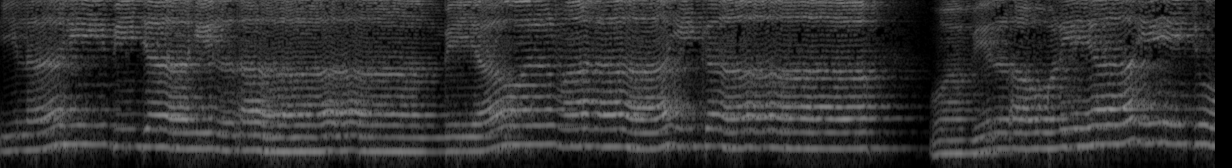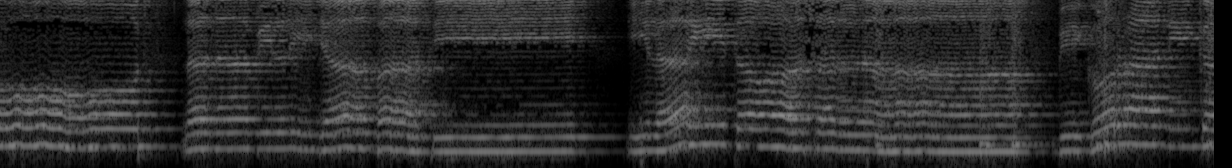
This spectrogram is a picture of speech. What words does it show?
إلهي بجاه الأنبياء والملائكة وبالأولياء جود لنا بالإجابة. إلهي توسلنا بقرآنك.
